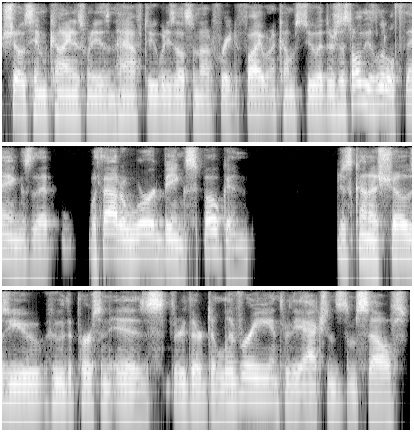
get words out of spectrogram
shows him kindness when he doesn't have to, but he's also not afraid to fight when it comes to it. There's just all these little things that, without a word being spoken, just kind of shows you who the person is through their delivery and through the actions themselves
